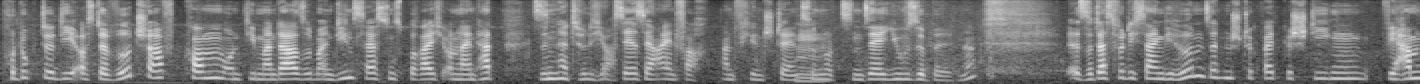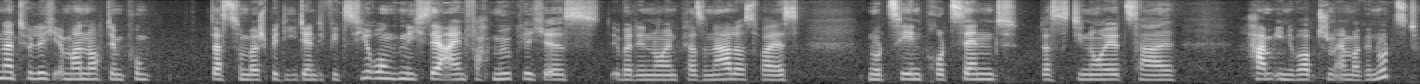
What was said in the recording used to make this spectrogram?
Produkte, die aus der Wirtschaft kommen und die man da so im Dienstleistungsbereich online hat, sind natürlich auch sehr, sehr einfach an vielen Stellen zu nutzen, sehr usable. Ne? Also das würde ich sagen, die Hürden sind ein Stück weit gestiegen. Wir haben natürlich immer noch den Punkt, dass zum Beispiel die Identifizierung nicht sehr einfach möglich ist über den neuen Personalausweis. Nur 10 Prozent, das ist die neue Zahl, haben ihn überhaupt schon einmal genutzt.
